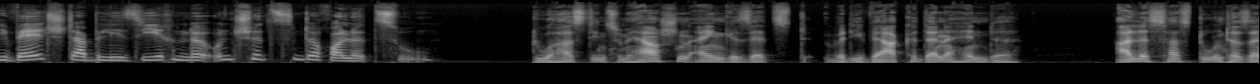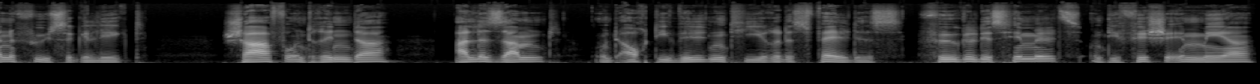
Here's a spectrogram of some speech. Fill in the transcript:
die Welt stabilisierende und schützende Rolle zu. Du hast ihn zum Herrschen eingesetzt über die Werke deiner Hände. Alles hast du unter seine Füße gelegt, Schafe und Rinder, allesamt und auch die wilden Tiere des Feldes, Vögel des Himmels und die Fische im Meer,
